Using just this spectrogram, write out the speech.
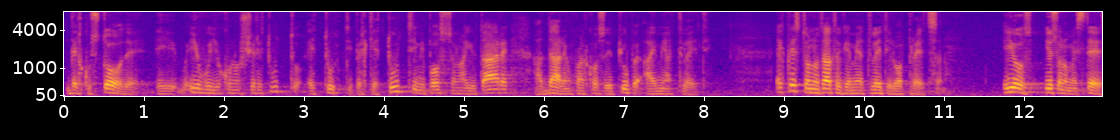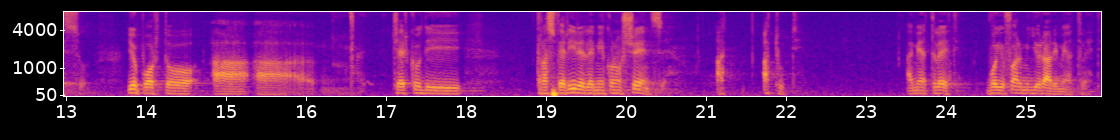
del custode, e io voglio conoscere tutto e tutti, perché tutti mi possono aiutare a dare un qualcosa di più ai miei atleti. E questo ho notato che i miei atleti lo apprezzano. Io, io sono me stesso, io porto a, a, cerco di trasferire le mie conoscenze a, a tutti, ai miei atleti. Voglio far migliorare i miei atleti.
